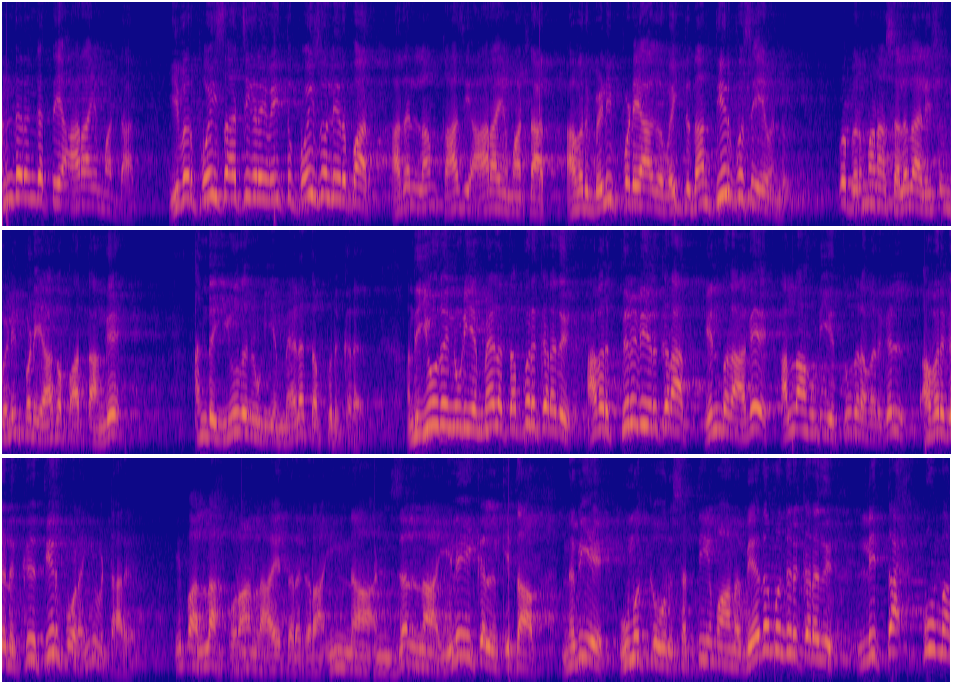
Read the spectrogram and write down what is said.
அந்தரங்கத்தை ஆராய மாட்டார். இவர் பொய் சாட்சிகளை வைத்து பொய் சொல்லியிருப்பார். அதெல்லாம் காசி ஆராய மாட்டார். அவர் வெளிப்படையாக வைத்துதான் தீர்ப்பு செய்ய வேண்டும். இப்போ பெருமானா சல்லா அலிசும் வெளிப்படையாக பார்த்தாங்க. அந்த யூதனுடைய மேல தப்பு இருக்கிறது. அந்த யூதனுடைய மேல தப்பு இருக்கிறது. அவர் திருடி இருக்கிறார் என்பதாக அல்லாஹுடைய தூதர் அவர்கள் அவர்களுக்கு தீர்ப்பு வழங்கி விட்டார்கள். இப்ப அல்லாஹ் குரான்ல ஆயத்திறக்கிறான் இன்னா அன்சல்னா இலைக்கல் கிதாப். நபியே உமக்கு ஒரு சத்தியமான வேதம் வந்திருக்கிறது. லித்தஹ்கும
